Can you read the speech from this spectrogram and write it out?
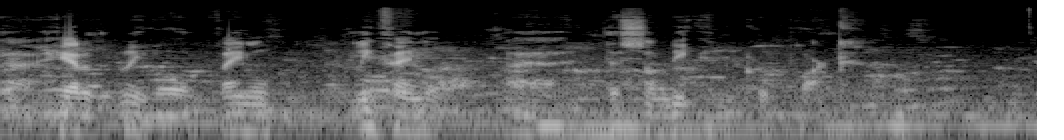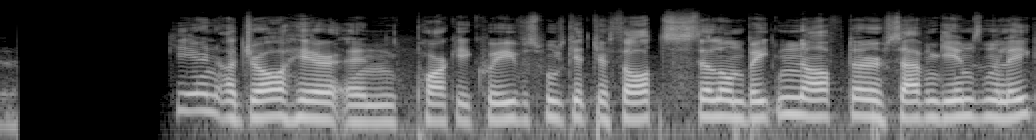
uh, ahead of the Donegal final, league final uh, this Sunday in Croke Park. Kieran, a draw here in Páirc Uí Chaoimh. I suppose get your thoughts. Still unbeaten after seven games in the league.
